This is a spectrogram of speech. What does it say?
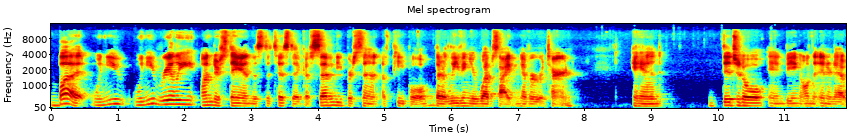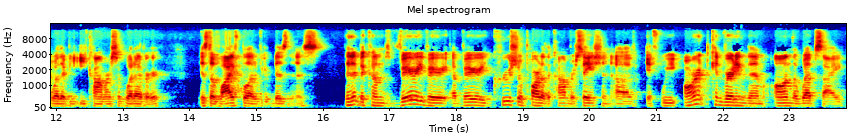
But when you when you really understand the statistic of 70% of people that are leaving your website never return and digital and being on the internet whether it be e-commerce or whatever is the lifeblood of your business then it becomes very, very, a very crucial part of the conversation of if we aren't converting them on the website,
